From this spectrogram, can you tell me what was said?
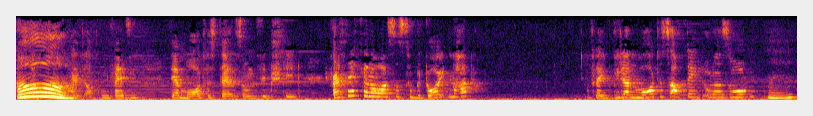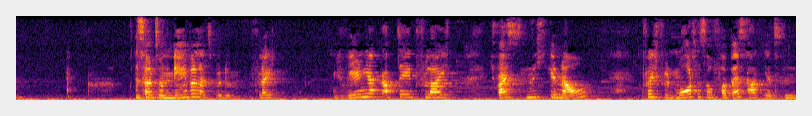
Und Ah, dann halt auf dem Felsen der Mortis, der so im Wind steht. Ich weiß nicht genau, was das zu bedeuten hat. Vielleicht wieder ein Mortis-Update oder so. Ist halt so ein Nebel, als würde vielleicht ein Juwelenjagd-Update vielleicht. Ich weiß es nicht genau. Vielleicht wird Mortis auch verbessert. Jetzt ein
